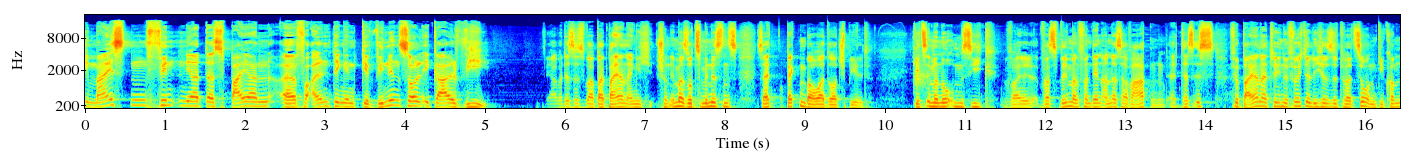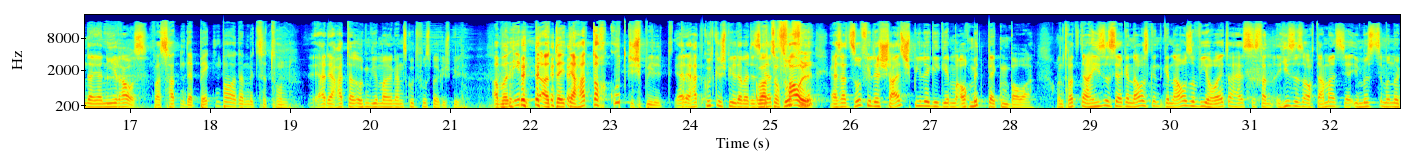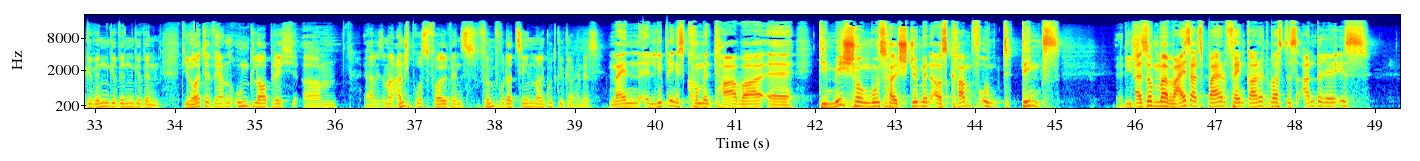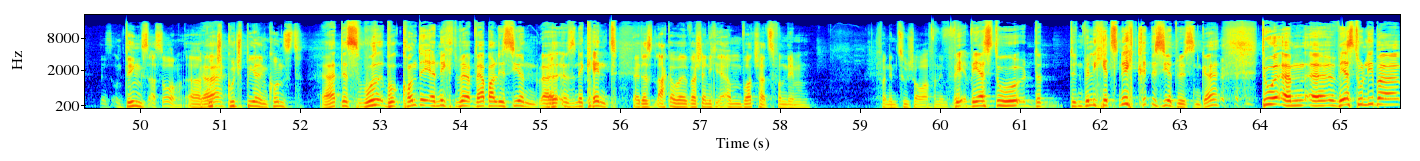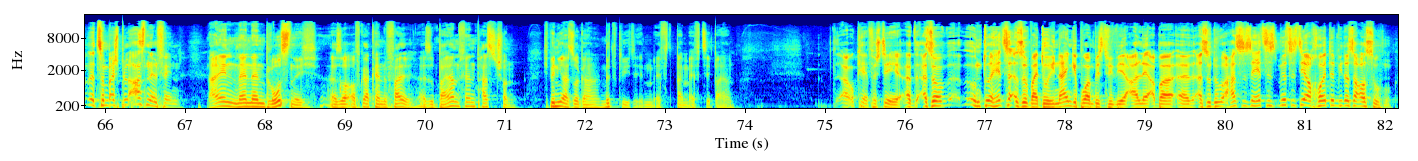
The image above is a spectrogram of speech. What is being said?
die meisten finden ja, dass Bayern äh, vor allen Dingen gewinnen soll, egal wie. Ja, aber das ist, war bei Bayern eigentlich schon immer so, zumindest seit Beckenbauer dort spielt geht es immer nur um Sieg, weil was will man von denen anders erwarten? Das ist für Bayern natürlich eine fürchterliche Situation. Die kommen da ja nie raus. Was hat denn der Beckenbauer damit zu tun? Ja, der hat da irgendwie mal ganz gut Fußball gespielt. Aber eben, äh, der, der, hat doch gut gespielt. Ja, der hat gut gespielt, aber, das aber so faul. Viel, es hat so viele Scheißspiele gegeben, auch mit Beckenbauer. Und trotzdem hieß es ja genauso, genauso wie heute, heißt es dann, hieß es auch damals ja, ihr müsst immer nur gewinnen, gewinnen, gewinnen. Die Leute werden unglaublich. Ähm, ja, wie soll man, anspruchsvoll, wenn es fünf oder zehn Mal gut gegangen ist. Mein Lieblingskommentar war, äh, die Mischung muss halt stimmen aus Kampf und Dings. Ja, also man weiß als Bayern-Fan gar nicht, was das andere ist. Und Dings, ach so, äh, ja. gut, gut, spielen, Kunst. Ja, das wo, wo konnte er nicht verbalisieren, weil er es nicht kennt. Ja, das lag aber wahrscheinlich eher am Wortschatz von dem von dem Zuschauer, von dem Fan. Wärst du, den will ich jetzt nicht kritisiert wissen, gell? Du, ähm, äh, wärst du lieber äh, zum Beispiel Arsenal-Fan? Nein, nein, nein, bloß nicht. Also auf gar keinen Fall. Also Bayern-Fan passt schon. Ich bin ja sogar Mitglied beim FC Bayern. Ah, okay, verstehe. Also, und du hättest, also weil du hineingeboren bist, wie wir alle, aber äh, also du hast es, hättest, würdest es dir auch heute wieder so aussuchen?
